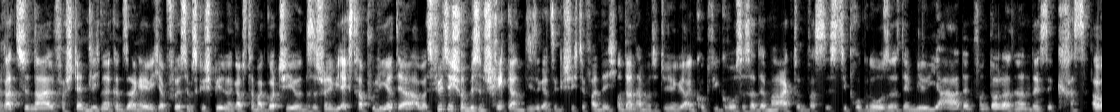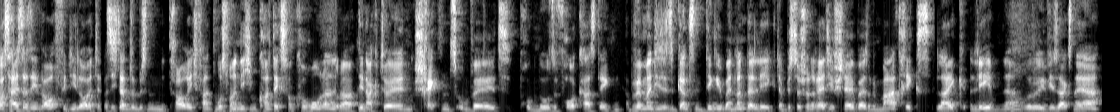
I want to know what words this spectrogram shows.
rational verständlich. Ne? Können sagen, hey, ich habe früher Sims gespielt und dann gab es Tamagotchi und das ist schon irgendwie extrapoliert, ja. Aber es fühlt sich schon ein bisschen schräg an, diese ganze Geschichte, fand ich. Und dann haben wir uns natürlich irgendwie angeguckt, wie groß ist halt der Markt und was ist die Prognose. Das sind Milliarden von Dollar. Ne? Und dann denkst du, krass. Aber was heißt das eben auch für die Leute? Was ich dann so ein bisschen traurig fand, muss man nicht im Kontext von Corona oder den aktuellen Schreckens, Umwelt, Prognose, Forecast denken. Aber wenn man diese ganzen Dinge übereinander legt, dann bist du schon relativ schnell bei so einem Matrix-like Leben, ne? wo du irgendwie sagst, naja,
